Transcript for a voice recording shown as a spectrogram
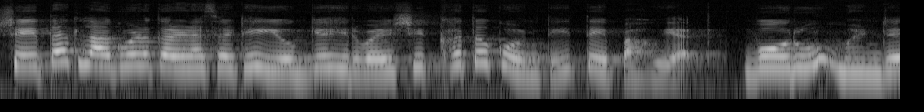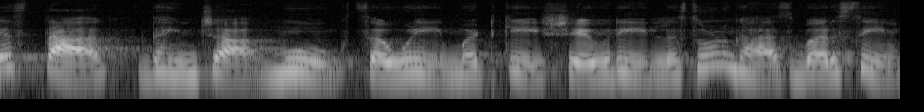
शेतात लागवड करण्यासाठी योग्य हिरवळीची खतं कोणती ते पाहूयात. बोरू म्हणजेच ताग धैंचा मूग चवळी मटकी शेवरी लसूण घास बरसीम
